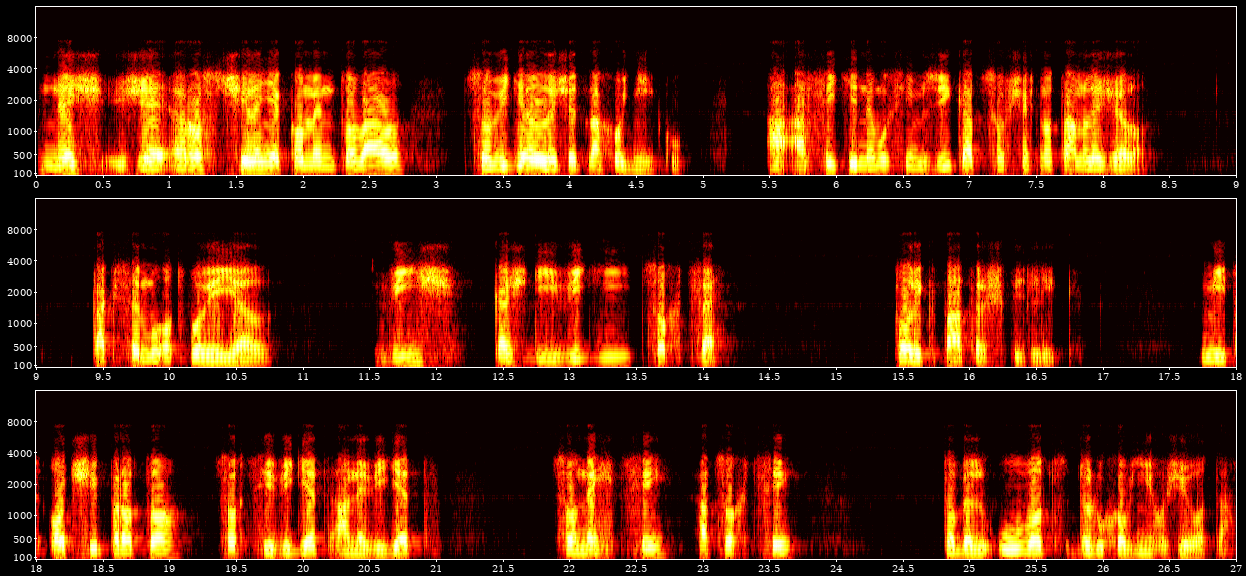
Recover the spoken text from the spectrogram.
než že rozčileně komentoval, co viděl ležet na chodníku. A asi ti nemusím říkat, co všechno tam leželo. Tak jsem mu odpověděl, víš, každý vidí, co chce. Tolik Pátr Špidlík. Mít oči pro to, co chci vidět a nevidět, co nechci a co chci, to byl úvod do duchovního života.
